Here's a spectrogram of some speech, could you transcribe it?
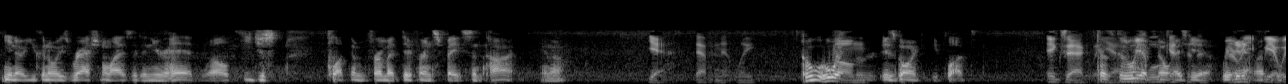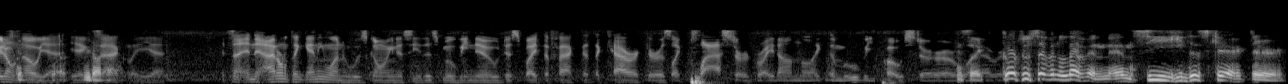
you know, you can always rationalize it in your head. Well, he just plucked him from a different space and time, you know. Yeah, definitely. Who, whoever Um, is going to be plucked. Exactly. Because yeah. we have we'll no idea. We yeah, don't know yeah, we don't know yet. Yeah, exactly. Yeah. It's and I don't think anyone who was going to see this movie knew, despite the fact that the character is like plastered right on the, like the movie poster or It's like, go to 7-Eleven and see this character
